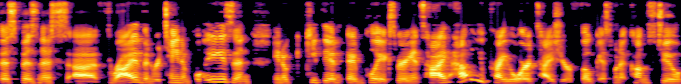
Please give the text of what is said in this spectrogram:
this business uh, thrive and retain employees and, you know, keep the employee experience high. How do you prioritize your focus when it comes to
